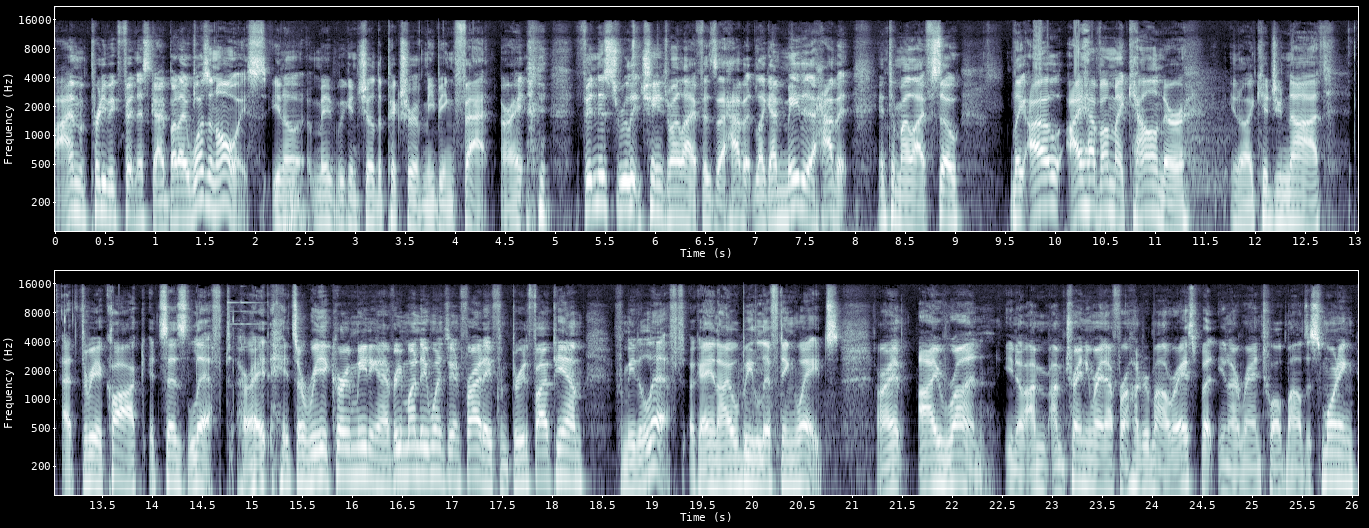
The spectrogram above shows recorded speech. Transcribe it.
I'm a pretty big fitness guy, but I wasn't always. You know, maybe we can show the picture of me being fat. All right, fitness really changed my life. It's a habit. Like I made it a habit into my life. So, like I I have on my calendar. You know, I kid you not at 3 o'clock, it says lift. All right. It's a reoccurring meeting every Monday, Wednesday, and Friday from 3 to 5 p.m. for me to lift. Okay. And I will be lifting weights. All right. I run. You know, I'm, I'm training right now for a 100 mile race, but, you know, I ran 12 miles this morning.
